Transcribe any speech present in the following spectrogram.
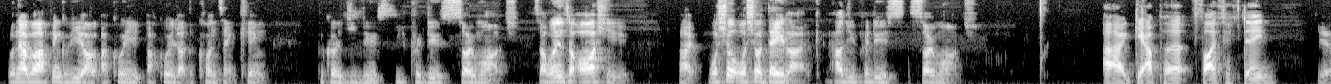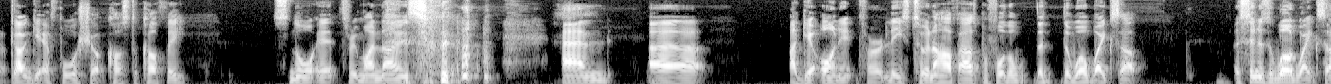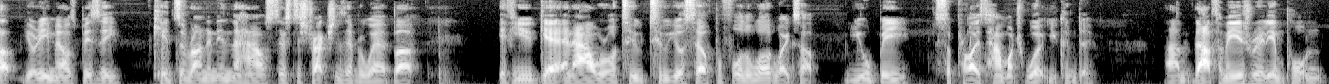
whenever I think of you, I, I call you, I call you like the content king because you do you produce so much. So I wanted to ask you, like, what's your what's your day like? How do you produce so much? I get up at five fifteen. Yeah. Go and get a four shot Costa coffee, snort it through my nose, and uh, I get on it for at least two and a half hours before the, the, the world wakes up. As soon as the world wakes up, your email's busy, kids are running in the house, there's distractions everywhere. But if you get an hour or two to yourself before the world wakes up, you'll be surprised how much work you can do. Um, that for me is really important.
